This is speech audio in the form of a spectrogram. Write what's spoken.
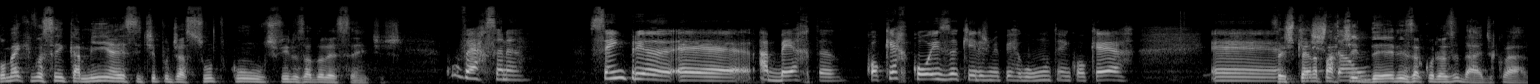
Como é que você encaminha esse tipo de assunto com os filhos adolescentes? Conversa, né? Sempre é, aberta. Qualquer coisa que eles me perguntem, qualquer. é, Você espera questão. a partir deles a curiosidade, claro.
